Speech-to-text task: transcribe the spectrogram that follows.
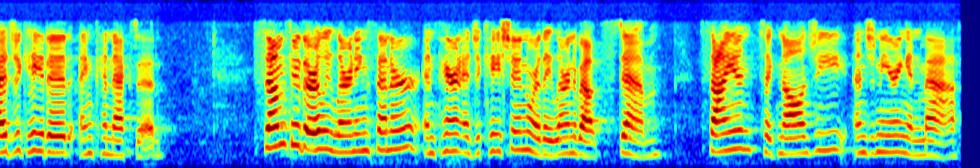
educated, and connected. Some through the Early Learning Center and Parent Education, where they learn about STEM science, technology, engineering, and math.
